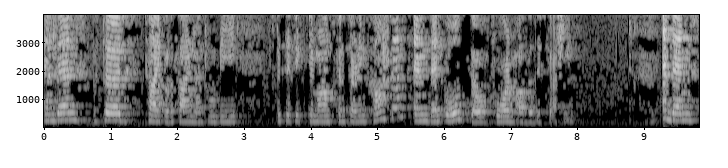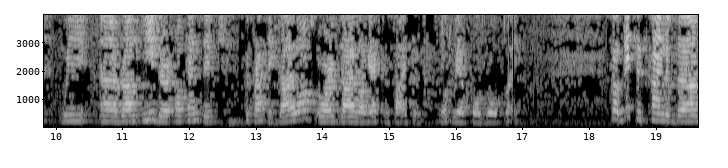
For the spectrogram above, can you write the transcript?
And then the third type of assignment will be specific demands concerning content and then also form of the discussion. And then we uh, run either authentic Socratic dialogues or dialogue exercises, what we have called role play. So this is kind of the,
